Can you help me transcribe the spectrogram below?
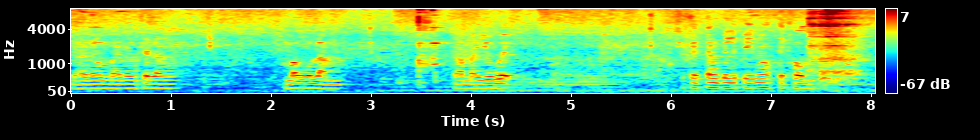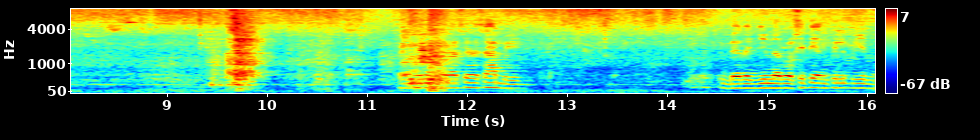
Baka meron silang maulam sa may uwi. Sakit ng Pilipino, take home. Hindi nila sinasabi, very generosity ang Pilipino.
